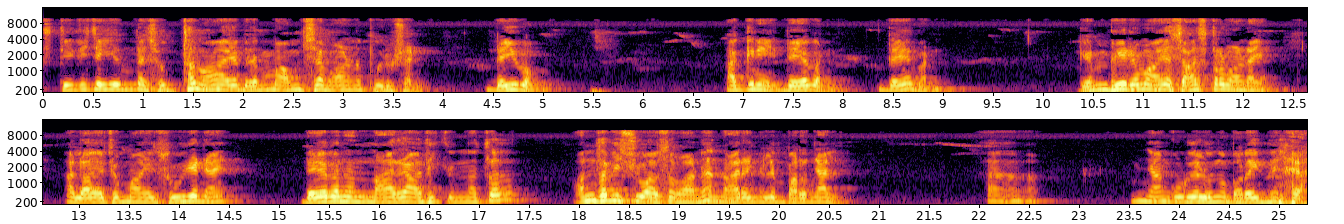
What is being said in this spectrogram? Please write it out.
സ്ഥിതി ചെയ്യുന്ന ശുദ്ധമായ ബ്രഹ്മാംശമാണ് പുരുഷൻ ദൈവം. അഗ്നി ദേവൻ ദേവൻ. ഗംഭീരമായ ശാസ്ത്രമാണ്. അല്ലാതെ ചുമ്മാ സൂര്യനെ ദേവനെന്ന് ആരാധിക്കുന്നത് അന്ധവിശ്വാസമാണ് എന്നാരെങ്കിലും പറഞ്ഞാൽ ഞാൻ കൂടുതലൊന്നും പറയുന്നില്ല.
